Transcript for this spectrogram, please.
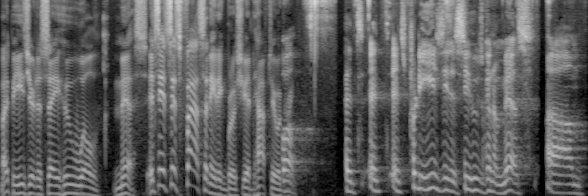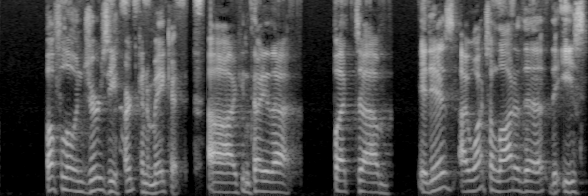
Might be easier to say who will miss. It's it's just fascinating, Bruce. You'd have to agree. Well, it's it's it's pretty easy to see who's going to miss. Um, Buffalo and Jersey aren't going to make it. Uh, I can tell you that. But um, it is. I watch a lot of the the East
